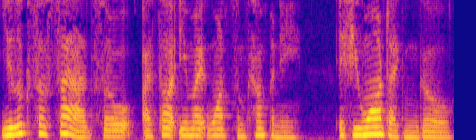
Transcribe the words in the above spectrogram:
You look so sad, so I thought you might want some company. If you want, I can go.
